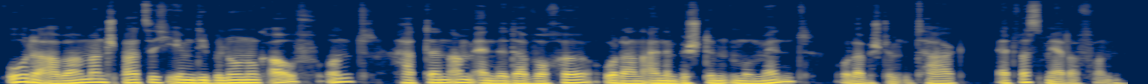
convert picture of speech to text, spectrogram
Oder aber man spart sich eben die Belohnung auf und hat dann am Ende der Woche oder an einem bestimmten Moment oder bestimmten Tag etwas mehr davon.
